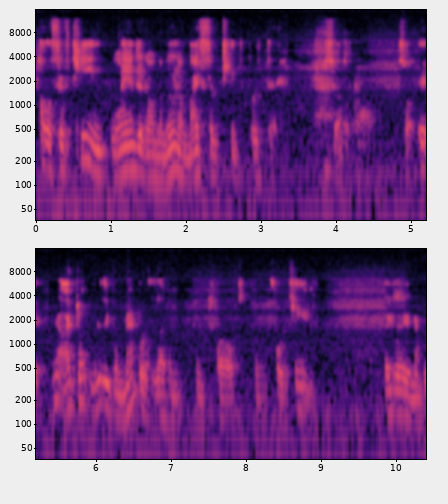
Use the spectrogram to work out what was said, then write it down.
Apollo 15 landed on the moon on my 13th birthday. So, uh, so it, you know, I don't really remember 11 and 12 and 14. Vaguely remember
